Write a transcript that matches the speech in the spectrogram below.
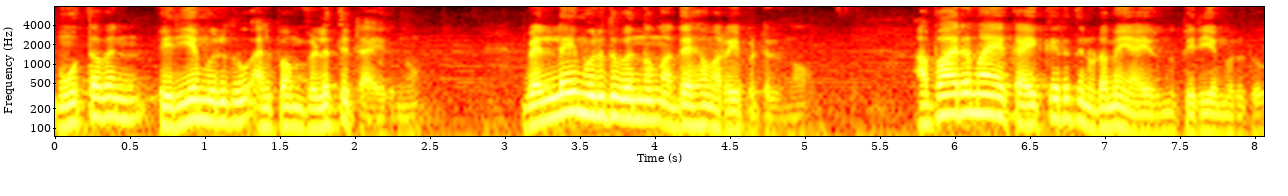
മൂത്തവൻ പെരിയ മുരുതു അല്പം വെളുത്തിട്ടായിരുന്നു. വെള്ളൈ മുരുതുവെന്നും അദ്ദേഹം അറിയപ്പെട്ടിരുന്നു. അപാരമായ കൈക്കരുത്തിനുടമയായിരുന്നു പെരിയ മുരുതു.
